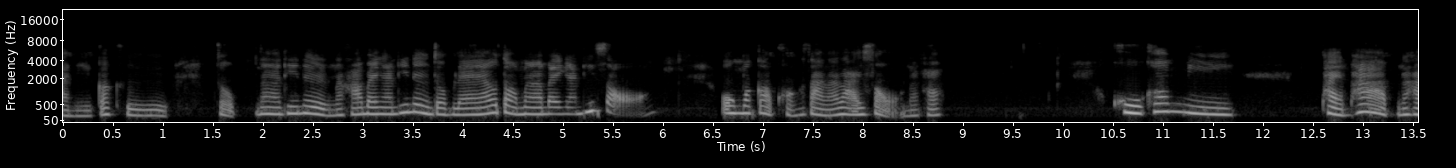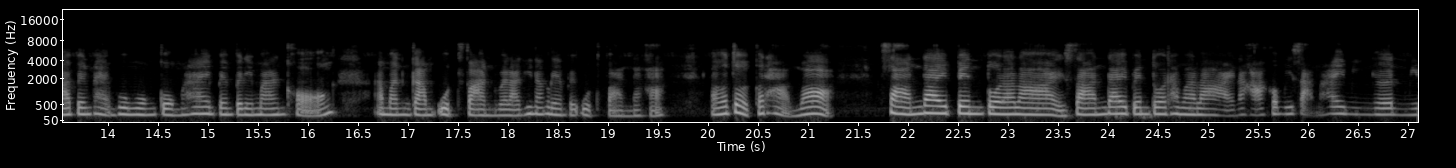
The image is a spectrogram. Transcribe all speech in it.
อันนี้ก็คือจบหน้าที่หนึ่งนะคะ ใบงานที่หนึ่งจบแล้ว ต่อมาใบงานที่สององค์ประกอบของสารละลายสองนะคะ ครูก็มีแผนภาพนะคะ เป็นแผนภูมิวงกลมให้เป็นปริมาณของอมันกรรมอุดฟัน เวลาที่นักเรียนไปอุดฟันนะคะ แล้วก็โจทย์ก็ถามว่า สารใดเป็นตัวละลาย สารใดเป็นตัวทำละลายนะคะเขามีสารให้มีเงิน มี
